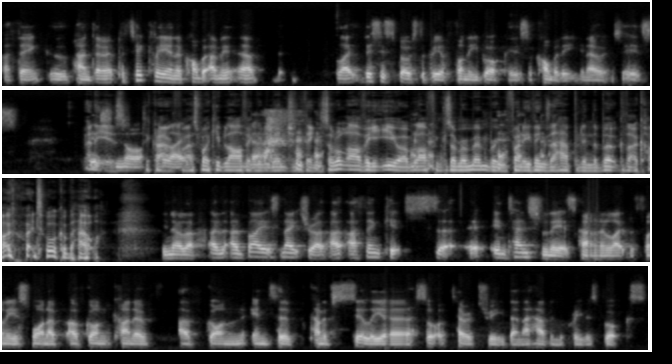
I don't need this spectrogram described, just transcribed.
i think the pandemic particularly in a comedy i mean uh, like this is supposed to be a funny book. It's a comedy you know it's it's and it's it is, not to clarify. Like, that's why I keep laughing no. when you mention things. So I'm not laughing at you. I'm laughing because I'm remembering funny things that happened in the book that I can't quite talk about. You know, and, and by its nature, I, I think it's uh, intentionally, it's kind of like the funniest one. I've, I've gone kind of, I've gone into kind of sillier sort of territory than I have in the previous books.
